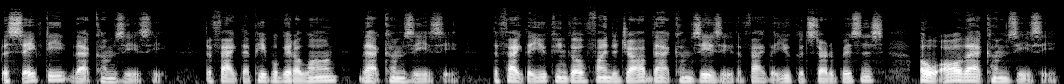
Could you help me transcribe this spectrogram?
The safety, that comes easy. The fact that people get along, that comes easy. The fact that you can go find a job, that comes easy. The fact that you could start a business, oh, all that comes easy.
